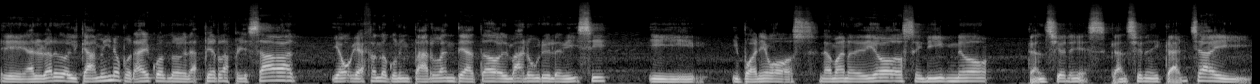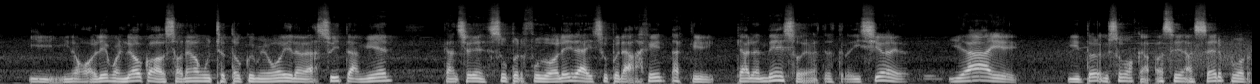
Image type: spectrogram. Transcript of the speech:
Eh, a lo largo del camino, por ahí cuando las piernas pesaban, íbamos viajando con un parlante atado al manubrio y la bici y, y ponemos la mano de Dios, el himno, canciones, canciones de cancha y, y, nos volvemos locos. Sonaba mucho Toco y me voy de la Gasui también canciones súper futboleras y súper agentas que, que, hablan de eso, de nuestras tradiciones, y, y todo lo que somos capaces de hacer por,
